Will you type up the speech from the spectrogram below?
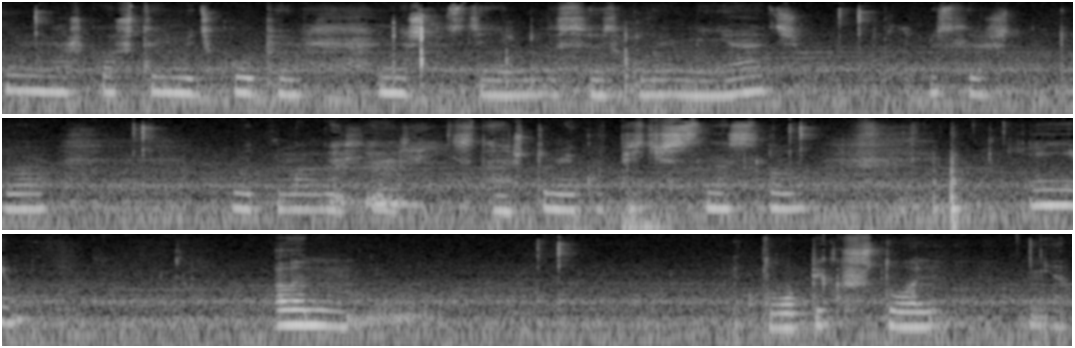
немножко что-нибудь купим. Внешность я не буду сразу менять. В смысле, что вот магазин, я не знаю, что мне купить, честное слово. И эм, топик, что ли? Нет.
